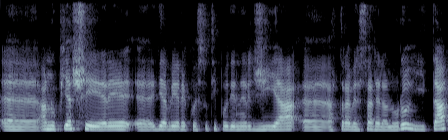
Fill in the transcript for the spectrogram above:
eh, hanno piacere eh, di avere questo tipo di energia eh, attraversare la loro vita,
